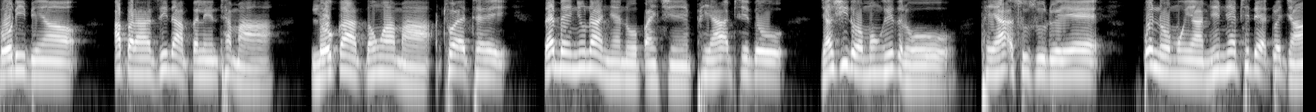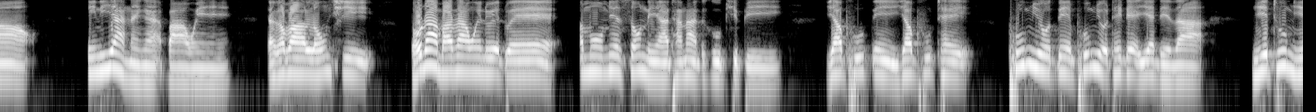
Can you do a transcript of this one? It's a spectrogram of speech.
ဗောဓိပင်အောင်အပရာဇိတပလင်ထက်မှာလောကသုံးပါးမှာအထွတ်အထိပ် တပ်ပင်ညုဏဉာဏ်တော်ပိုင်ရှင်ဖျားအဖြစ်သို့ရောက်ရှိတော်မူခဲ့သလိုဖျားအဆူဆူတွေရဲ့ပွင့်တော်မူရာမြင့်မြတ်ဖြစ်တဲ့အတွက်ကြောင့်အိန္ဒိယနိုင်ငံအပါအဝင်တကမ္ဘာလုံးရှိဗုဒ္ဓဘာသာဝင်တွေအတွက်အမွန်မြတ်ဆုံးနေရာဌာနတစ်ခုဖြစ်ပြီးရောက်ဖူးတင်ရောက်ဖူးထိတ်ဖူးမျိုးတင်ဖူးမျိုးထိတ်တဲ့အရက်ဒေသမြေထူးမြေ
